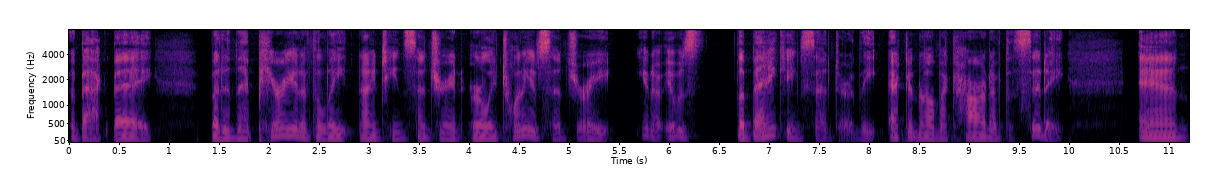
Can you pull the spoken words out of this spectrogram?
the Back Bay. But in that period of the late 19th century and early 20th century, you know, it was the banking center, the economic heart of the city. And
